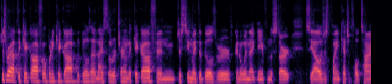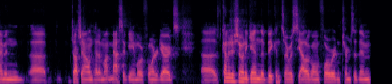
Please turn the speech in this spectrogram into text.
just right off the kickoff, opening kickoff, the Bills had a nice little return on the kickoff, and just seemed like the Bills were going to win that game from the start. Seattle was just playing catch up the whole time, and uh, Josh Allen had a massive game, over 400 yards. Uh, kind of just showing again the big concern with Seattle going forward in terms of them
